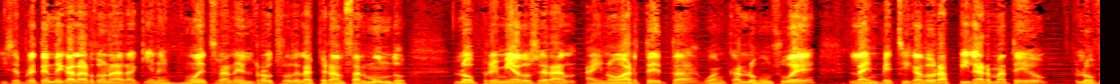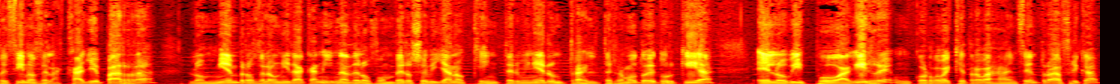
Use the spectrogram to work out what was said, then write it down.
y se pretende galardonar a quienes muestran el rostro de la esperanza al mundo. Los premiados serán Ainhoa Arteta, Juan Carlos Unzué, la investigadora Pilar Mateo, los vecinos de las calle Parra, los miembros de la unidad canina de los bomberos sevillanos que intervinieron tras el terremoto de Turquía, el obispo Aguirre, un cordobés que trabaja en Centro África,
